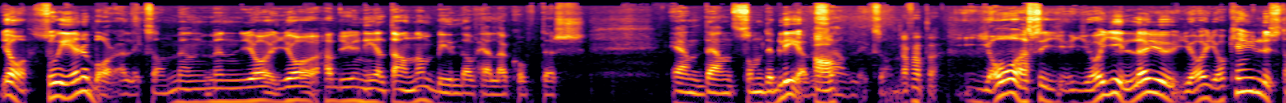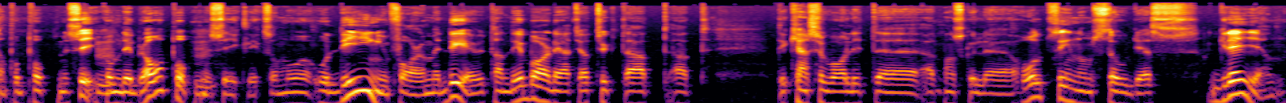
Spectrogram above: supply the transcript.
ja så är det bara liksom. Men, men jag, jag hade ju en helt annan bild av Hellacopters än den som det blev Ja. sen liksom. Jag fattar. Ja, alltså jag, gillar ju, jag, jag kan ju lyssna på popmusik Mm. om det är bra popmusik liksom. Och, och det är ingen fara med det. Utan det är bara det att jag tyckte att, att det kanske var lite att man skulle hållit sig inom Stooges-grejen.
